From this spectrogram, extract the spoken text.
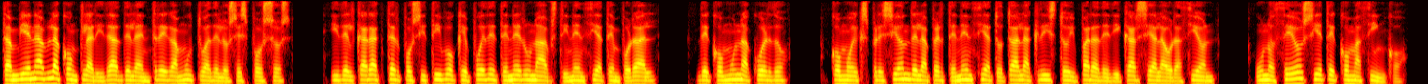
También habla con claridad de la entrega mutua de los esposos, y del carácter positivo que puede tener una abstinencia temporal, de común acuerdo, como expresión de la pertenencia total a Cristo y para dedicarse a la oración, 1 CO 7,5.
